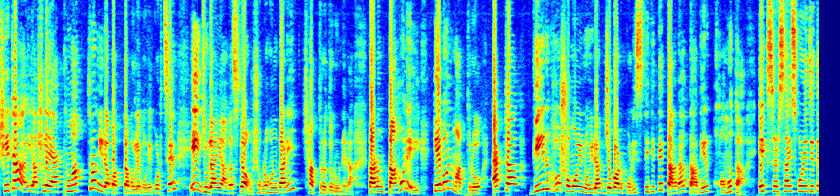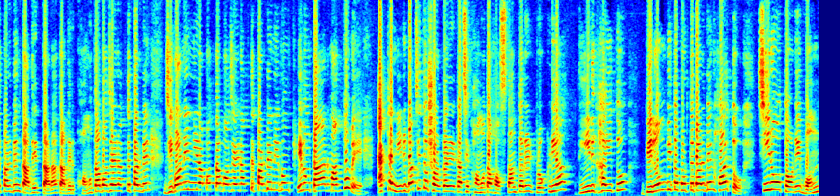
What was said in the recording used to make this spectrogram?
সেটাই আসলে একমাত্র নিরাপত্তা বলে মনে করছেন এই জুলাই আগস্টে অংশগ্রহণকারী ছাত্র তরুণেরা। কারণ তাহলেই কেবলমাত্র একটা দীর্ঘ সময় নৈরাজ্যকর পরিস্থিতিতে তারা তাদের ক্ষমতা এক্সারসাইজ করে যেতে পারবেন, তাদের তারা তাদের ক্ষমতা বজায় রাখতে পারবেন, জীবনের নিরাপত্তা বজায় রাখতে পারবেন এবং এবং তার মাধ্যমে একটা নির্বাচিত সরকারের কাছে ক্ষমতা হস্তান্তরের প্রক্রিয়া দীর্ঘায়িত, বিলম্বিত করতে পারবেন, হয়তো চিরতরে বন্ধ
